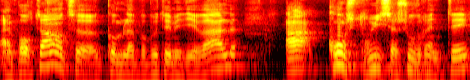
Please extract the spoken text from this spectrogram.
importante, euh, comme la papauté médiévale, a construit sa souveraineté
